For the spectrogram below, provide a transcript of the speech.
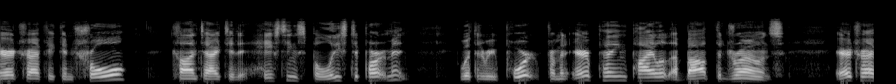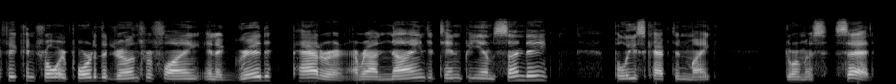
Air Traffic Control contacted Hastings Police Department with a report from an airplane pilot about the drones. Air traffic control reported the drones were flying in a grid pattern around 9 to 10 p.m. Sunday, Police Captain Mike Dormus said.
